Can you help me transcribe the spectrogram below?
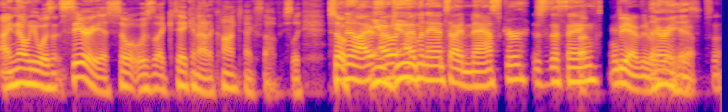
I know he wasn't serious, so it was like taken out of context, obviously. So No, I, you I, do I'm an anti-masker. Is the thing. yeah, there, There he go, yeah, is. so-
